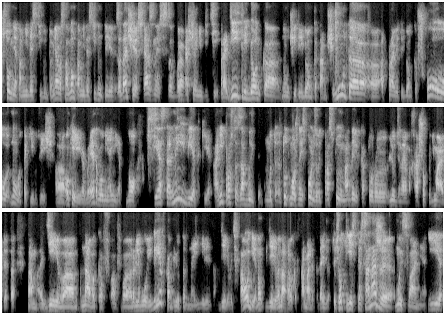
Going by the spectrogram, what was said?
что у меня там не достигнуто? У меня в основном там недостигнутые задачи, связанные с выращиванием детей. Родить ребенка, научить ребенка там чему-то, э, отправить ребенка в школу, ну, вот такие вот вещи. А, окей, как бы этого у меня нет. Но все остальные ветки, они просто забыты. Вот тут можно использовать простую модель, которую люди, наверное, хорошо понимают. Это там дерево навыков в ролевой игре, в компьютерной, или там, дерево технологии, ну, дерево навыков нормально подойдет. То есть вот есть персонажи, мы с вами, и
